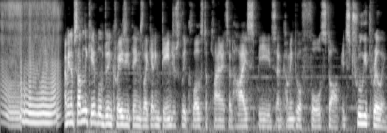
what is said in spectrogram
I mean, I'm suddenly capable of doing crazy things like getting dangerously close to planets at high speeds and coming to a full stop. It's truly thrilling.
